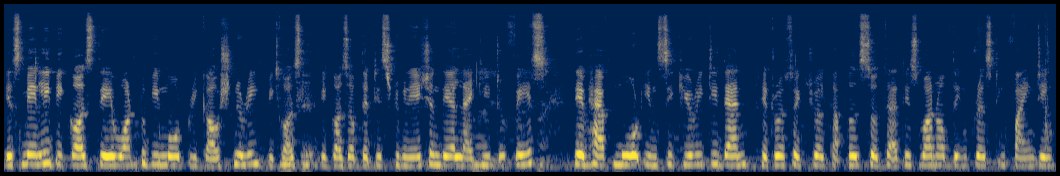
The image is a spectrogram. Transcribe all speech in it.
is mainly because they want to be more precautionary because okay. because of the discrimination they are likely to face. They have more insecurity than heterosexual couples. So that is one of the interesting finding.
